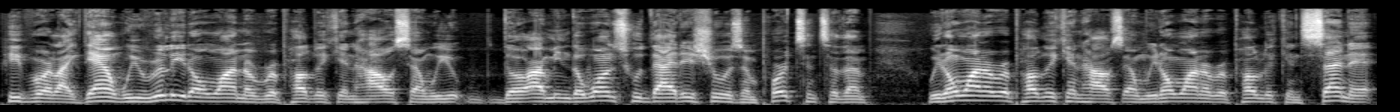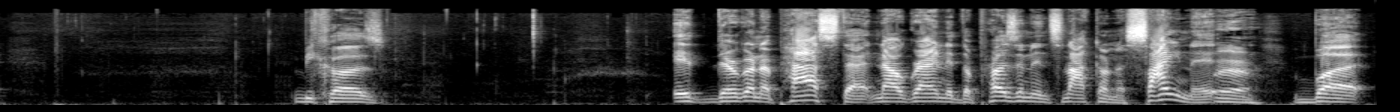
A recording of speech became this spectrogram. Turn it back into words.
people are like damn we really don't want a republican house and we the, i mean the ones who that issue is important to them we don't want a republican house and we don't want a republican senate because it they're gonna pass that. Now, granted, the president's not gonna sign it, Yeah. but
